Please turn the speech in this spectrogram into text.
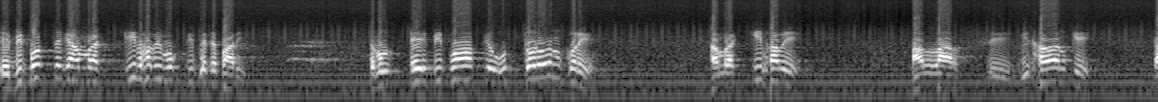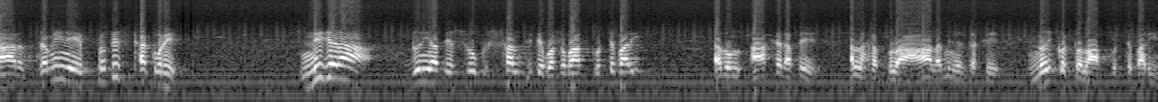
এই বিপদ থেকে আমরা কীভাবে মুক্তি পেতে পারি? এবং এই বিপদকে উত্তরণ করে আমরা কীভাবে আল্লাহর সেই বিধানকে তার জমিনে প্রতিষ্ঠা করে নিজেরা দুনিয়াতে সুখ শান্তিতে বসবাস করতে পারি এবং আখেরাতে আল্লাহ রাব্বুল্লাহ আলমিনের কাছে নৈকট্য লাভ করতে পারি।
